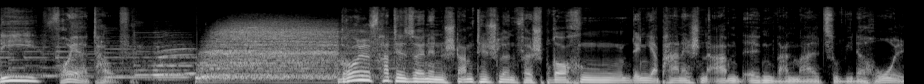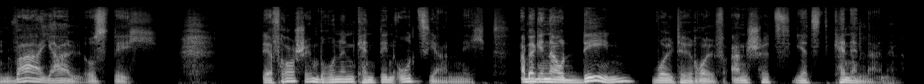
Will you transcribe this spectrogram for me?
Die Feuertaufe. Rolf hatte seinen Stammtischlern versprochen, den japanischen Abend irgendwann mal zu wiederholen. War ja lustig. Der Frosch im Brunnen kennt den Ozean nicht. Aber genau den wollte Rolf Anschütz jetzt kennenlernen.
